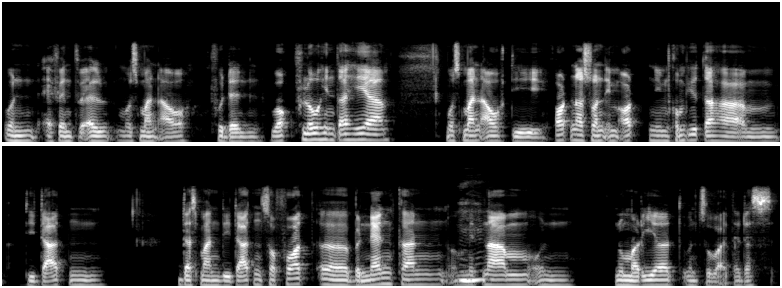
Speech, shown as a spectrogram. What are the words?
Und eventuell muss man auch für den Workflow hinterher, muss man auch die Ordner schon im, Ord im Computer haben, die Daten, dass man die Daten sofort äh, benennen kann mit Mhm. Namen und nummeriert und so weiter. Das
